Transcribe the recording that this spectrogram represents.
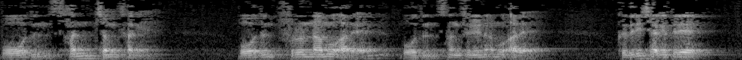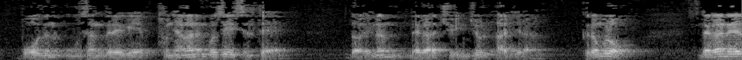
모든 산 정상에 모든 푸른 나무 아래 모든 상수리 나무 아래 그들이 자기들의 모든 우상들에게 분향하는 곳에 있을 때 너희는 내가 주인 줄 알리라. 그러므로 내가 내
